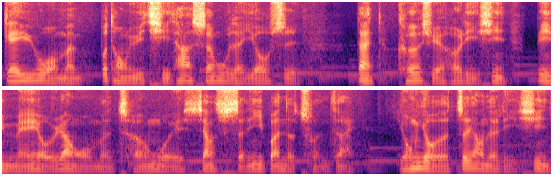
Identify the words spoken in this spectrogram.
给予我们不同于其他生物的优势，但科学和理性并没有让我们成为像神一般的存在。拥有了这样的理性，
